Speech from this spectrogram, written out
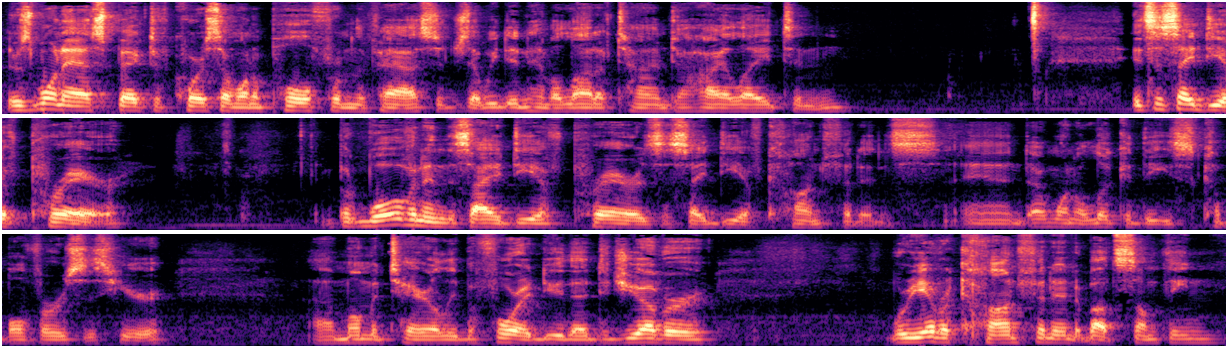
there's one aspect, of course, I want to pull from the passage that we didn't have a lot of time to highlight, and it's this idea of prayer. But woven in this idea of prayer is this idea of confidence. And I want to look at these couple verses here uh, momentarily. Before I do that, did you ever, were you ever confident about something?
